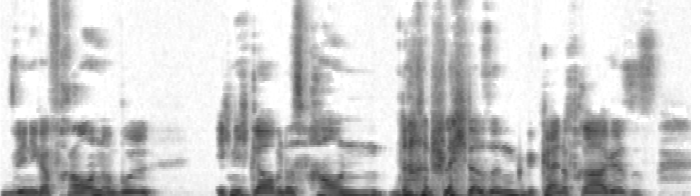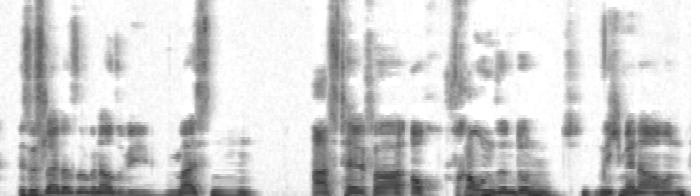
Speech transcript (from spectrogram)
weniger Frauen, obwohl ich nicht glaube, dass Frauen darin schlechter sind, keine Frage. Es ist, es ist leider so, genauso wie die meisten Arzthelfer auch Frauen sind und mhm. nicht Männer und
